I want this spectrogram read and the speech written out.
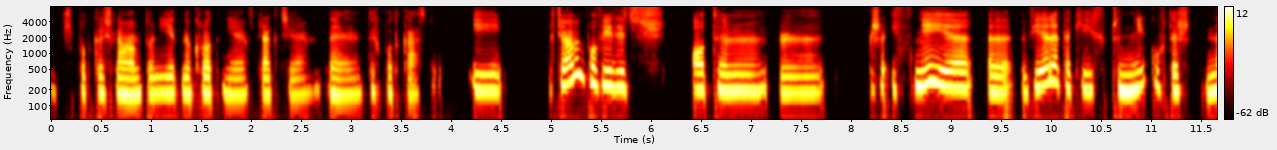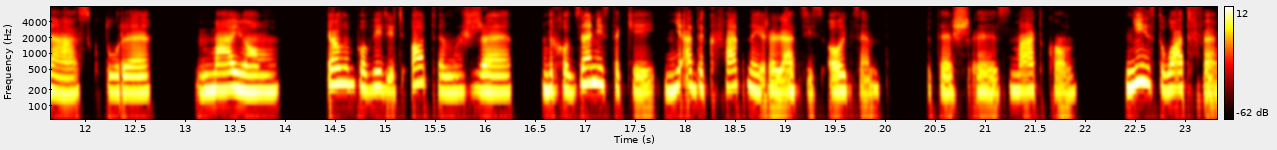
już podkreślałam to niejednokrotnie w trakcie e, tych podcastów. I chciałabym powiedzieć o tym, y, że istnieje e, wiele takich czynników też w nas, które mają, chciałabym powiedzieć o tym, że wychodzenie z takiej nieadekwatnej relacji z ojcem, czy też e, z matką, nie jest łatwe,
